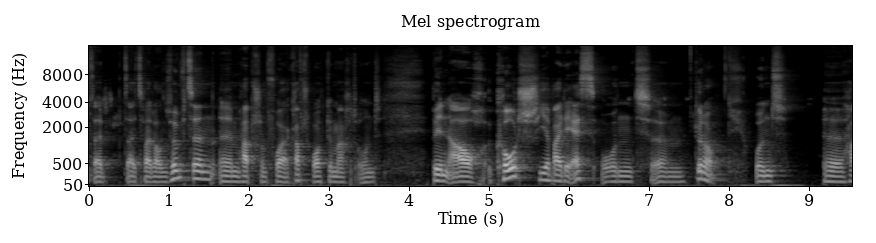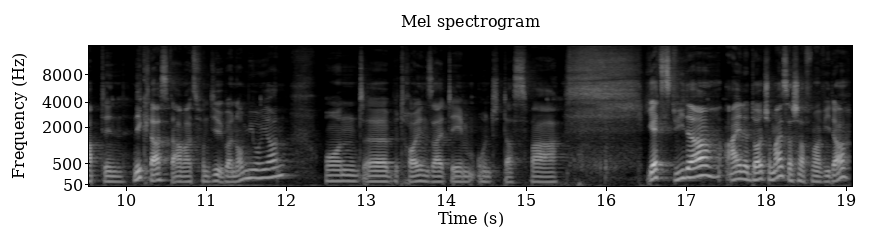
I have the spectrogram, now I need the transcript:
seit, seit 2015, ähm, habe schon vorher Kraftsport gemacht und bin auch Coach hier bei DS und ähm, genau und äh, habe den Niklas damals von dir übernommen, Julian, und äh, betreue ihn seitdem und das war Jetzt wieder eine deutsche Meisterschaft mal wieder.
